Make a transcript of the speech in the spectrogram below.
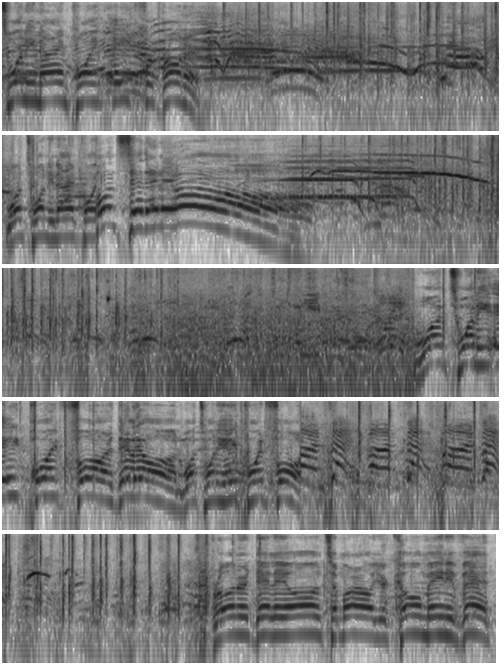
Twenty-nine point eight. 129.8 for Broner. 129. Ponce de Leon. Twenty-eight point four. 128.4 De Leon. 128.4. Ponce, Ponce, Ponce. Broner De Leon tomorrow, your co-main event.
